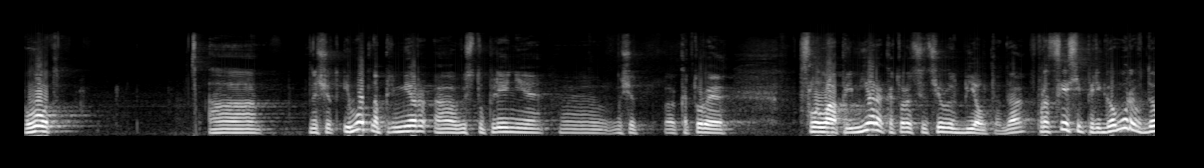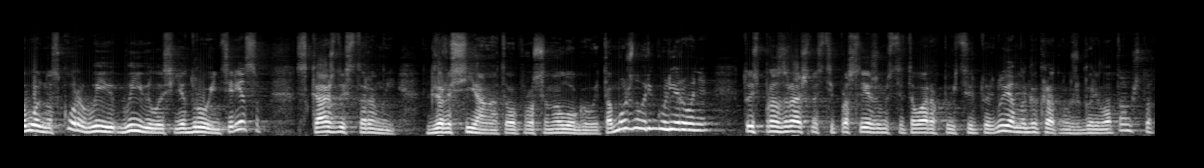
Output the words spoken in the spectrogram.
Вот. А, значит, и вот, например, э, выступление, э, значит, которое слова премьера, которые цитирует Белта. Да? В процессе переговоров довольно скоро выявилось ядро интересов с каждой стороны. Для россиян это вопросы налогового и таможенного регулирования, то есть прозрачности, прослеживаемости товаров по их территории. Ну, я многократно уже говорил о том, что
